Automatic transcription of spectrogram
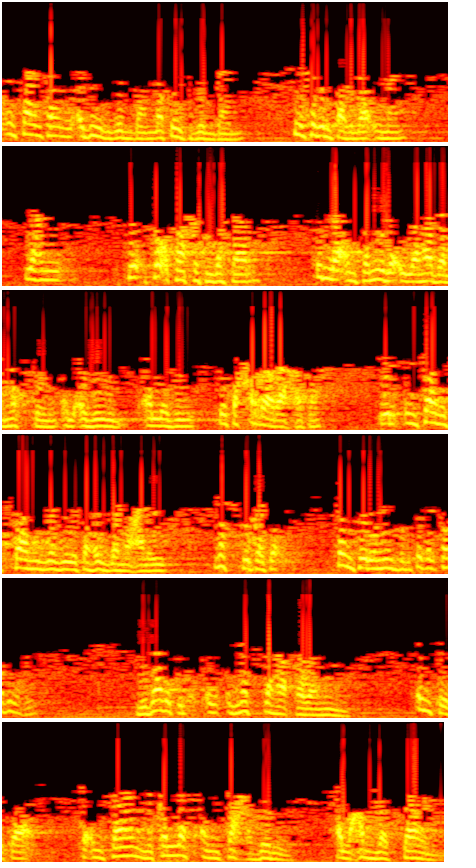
وإنسان ثاني أديب جدا لطيف جدا في خدمتك دائما. يعني فوق طاقة البشر إلا أن تميل إلى هذا المحسن الأديب الذي يتحرى راحته. والإنسان الثاني الذي يتهجم عليه نفسك تنفر منه بشكل طبيعي. لذلك النفس لها قوانين. أنت كإنسان مكلف أن تعدل العدل التام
